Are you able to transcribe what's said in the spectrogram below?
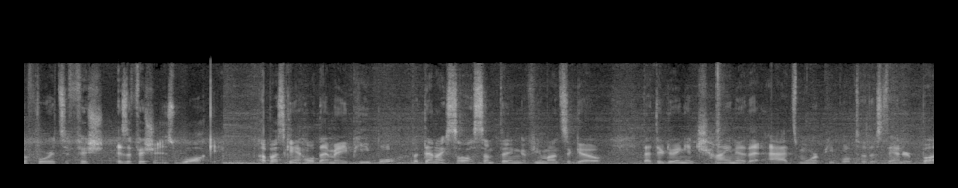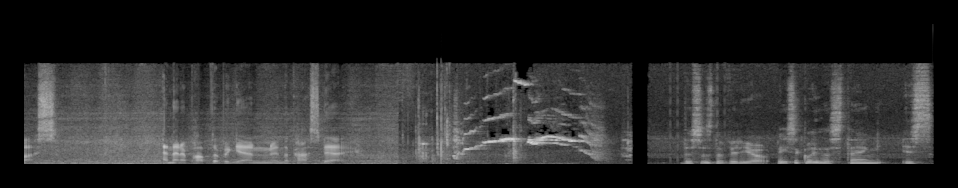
before it's as efficient as walking. A bus can't hold that many people, but then I saw something a few months ago that they're doing in China that adds more people to the standard bus. And then it popped up again in the past day. This is the video. Basically this thing is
